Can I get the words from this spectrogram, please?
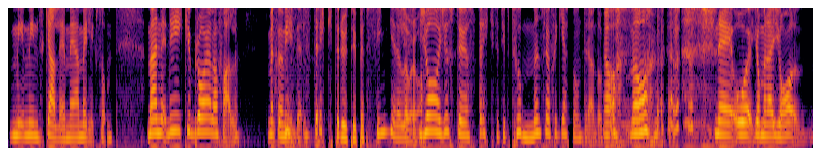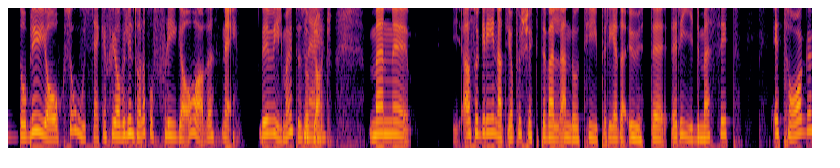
min, min skalle är med mig liksom. Men det gick ju bra i alla fall. Men För visst sträckte du typ ett finger eller vad det var? Ja just det, jag sträckte typ tummen så jag fick jätteont i den också. Ja. Ja. nej och jag menar, jag, då blir jag också osäker för jag vill ju inte hålla på att flyga av. Nej, det vill man ju inte såklart. Men eh, alltså grejen att jag försökte väl ändå typ reda ut det ridmässigt ett tag.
